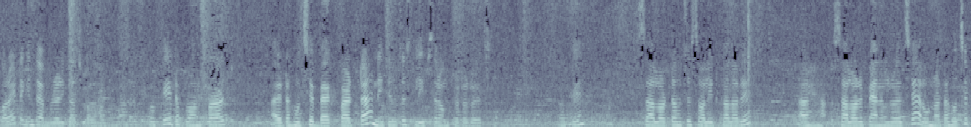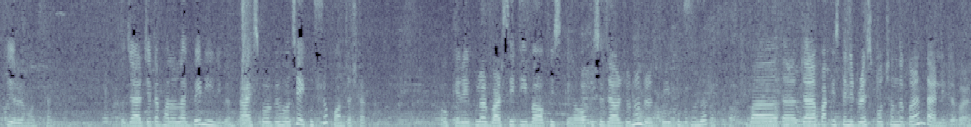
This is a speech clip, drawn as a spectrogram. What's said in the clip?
করা, এটা কিন্তু এমব্রয়ডারি কাজ করা হবে। ওকে এটা ফ্রন্ট পার্ট আর এটা হচ্ছে ব্যাক পার্টটা নিচে হচ্ছে স্লিভসের অংশটা রয়েছে। ওকে সালোয়ারটা হচ্ছে সলিড কালারে আর সালোয়ারের প্যানেল রয়েছে, আর ওনাটা হচ্ছে পিওরের মধ্যে। তো যার যেটা ভালো লাগবে, নিয়ে নেবেন। প্রাইস পড়বে হচ্ছে একুশশো পঞ্চাশ টাকা। ওকে রেগুলার ভার্সিটি বা অফিস অফিসে যাওয়ার জন্য ড্রেসগুলি খুব সুন্দর। বা তারা যারা পাকিস্তানি ড্রেস পছন্দ করেন তারা নিতে পারেন।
